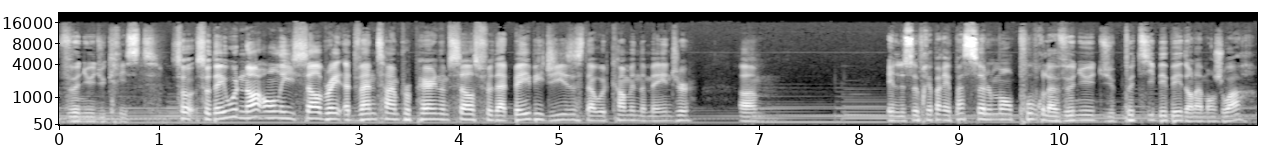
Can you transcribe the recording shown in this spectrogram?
venues du Christ. So, so they would not only celebrate Advent time, preparing themselves for that baby Jesus that would come in the manger. Um, Ils ne se préparaient pas seulement pour la venue du petit bébé dans la mangeoire,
